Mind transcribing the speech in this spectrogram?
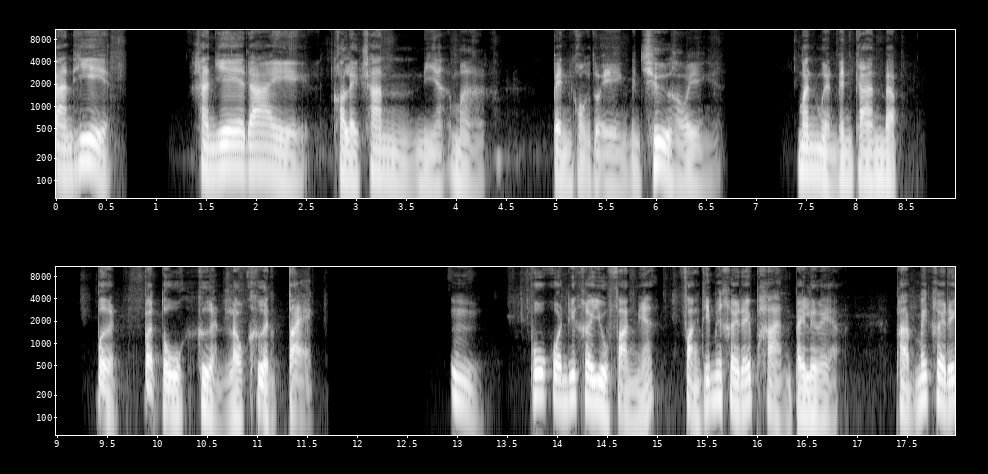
การที่คันเย่ได้คอลเลกชันเนี้ยมาเป็นของตัวเองเป็นชื่อเขาเองเนี่ยมันเหมือนเป็นการแบบเปิดประตูเขื่อนแล้วเขื่อนแตก อืม ผู้คนที่เคยอยู่ฝั่งเนี้ย ฝั่งที่ไม่เคยได้ผ่านไปเลยอะผ่านไม่เคยได้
